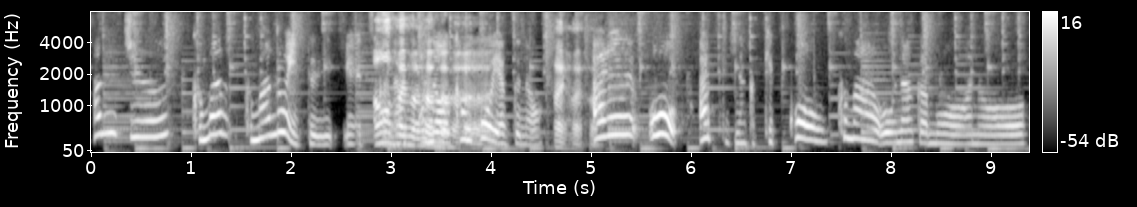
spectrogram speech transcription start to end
斑獣熊、熊の井というやつかな？の、漢方薬の。はいはいはい。あれを、あれってなんか結構、熊をなんかもう、あの、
